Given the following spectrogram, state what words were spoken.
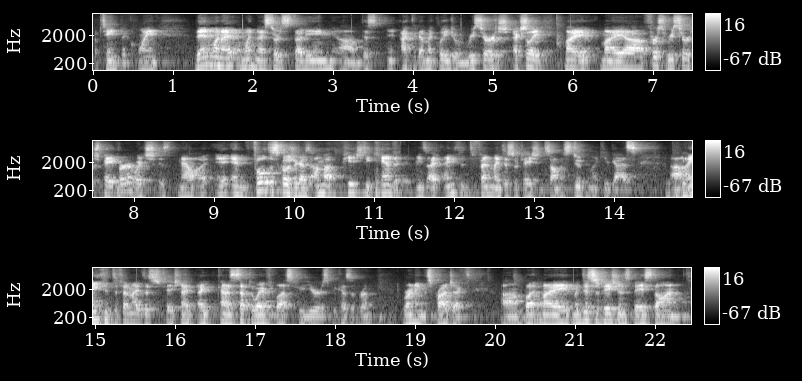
obtain Bitcoin. Then when I when I started studying um, this academically, doing research, actually my my uh, first research paper, which is now in full disclosure, guys, I'm a PhD candidate. It means I, I need to defend my dissertation, so I'm a student like you guys. Uh, I need to defend my dissertation. I, I, kind of stepped away for the last few years because of running this project, um, but my my dissertation is based on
